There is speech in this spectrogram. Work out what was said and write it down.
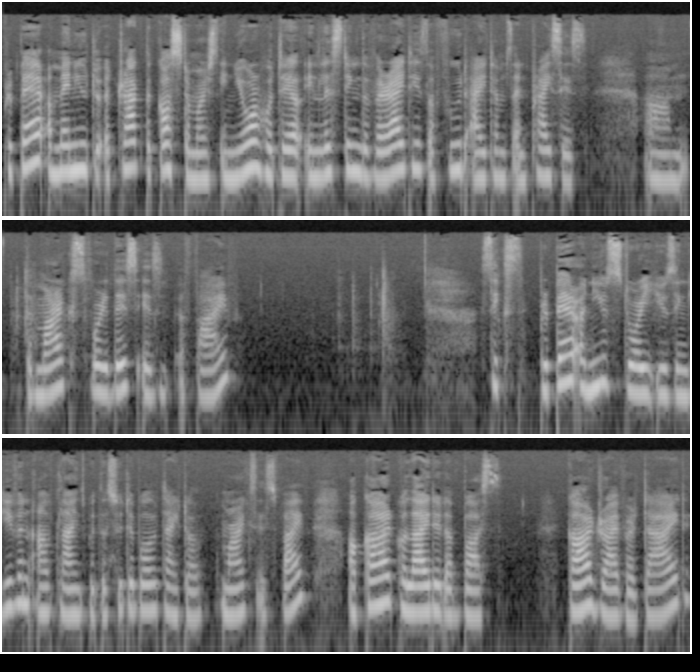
Prepare a menu to attract the customers in your hotel enlisting the varieties of food items and prices. Um, the marks for this is 5. 6. Prepare a news story using given outlines with a suitable title. Marks is 5. A car collided a bus. Car driver died.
